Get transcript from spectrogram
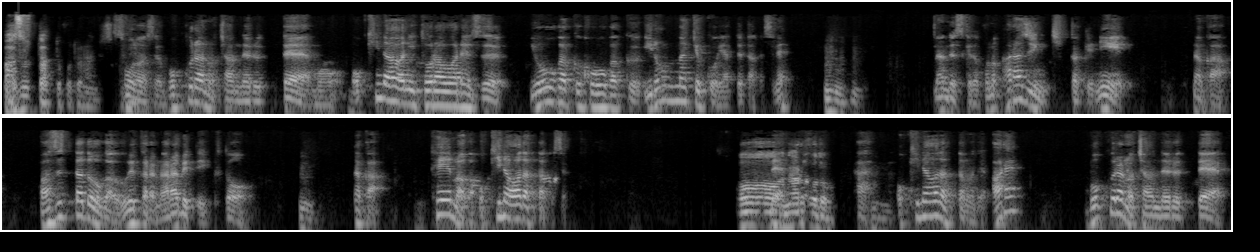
バズったってことなんですか、ね、そうなんですよ。僕らのチャンネルって、もう沖縄にとらわれず、洋楽、邦楽、いろんな曲をやってたんですね。うんうん。なんですけど、このアラジンきっかけに、なんか、バズった動画を上から並べていくと、うんなんか、テーマが沖縄だったんですよ。ああ、ねなるほど。はい。うん沖縄だったので、あれ？僕らのチャンネルって、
